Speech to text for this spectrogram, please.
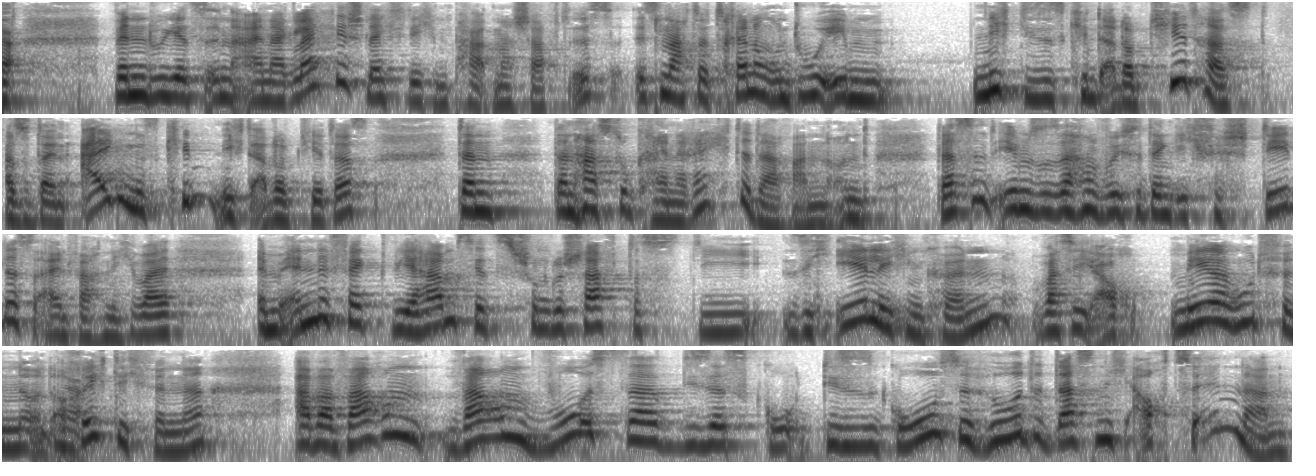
wenn du jetzt in einer gleichgeschlechtlichen Partnerschaft ist, ist nach der Trennung und du eben nicht dieses Kind adoptiert hast, also dein eigenes Kind nicht adoptiert hast, dann, dann hast du keine Rechte daran. Und das sind eben so Sachen, wo ich so denke, ich verstehe das einfach nicht, weil im Endeffekt, wir haben es jetzt schon geschafft, dass die sich ehelichen können, was ich auch mega gut finde und auch Ja. richtig finde. Aber warum, warum, wo ist da dieses, diese große Hürde, das nicht auch zu ändern?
